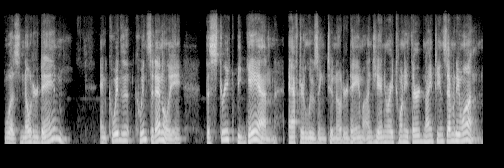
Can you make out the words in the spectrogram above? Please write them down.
was Notre Dame, and coincidentally, the streak began after losing to Notre Dame on January 23rd, 1971.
